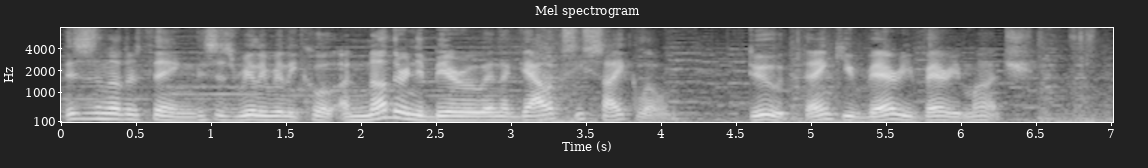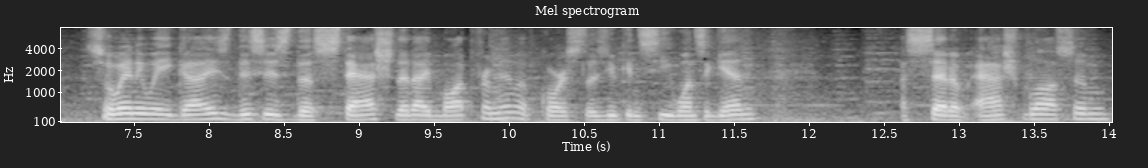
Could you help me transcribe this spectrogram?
this is another thing. This is really, really cool. Another Nibiru and a Galaxy Cyclone. Dude, thank you very, very much. So anyway guys, this is the stash that I bought from him. Of course, as you can see once again, a set of Ash Blossom,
